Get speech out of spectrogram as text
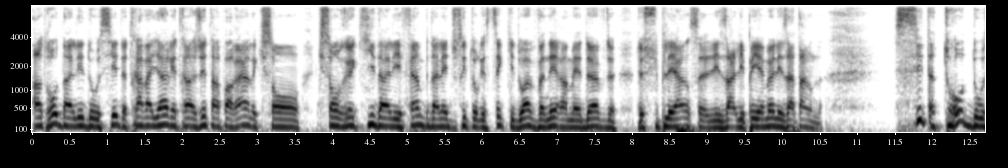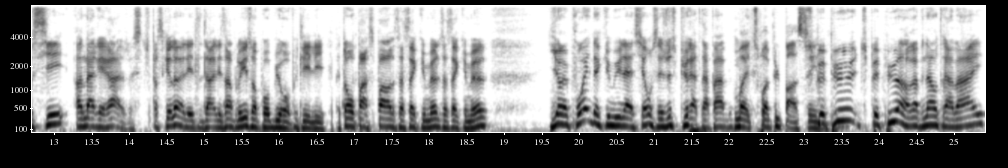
entre autres dans les dossiers de travailleurs étrangers temporaires là, qui sont qui sont requis dans les fermes dans l'industrie touristique qui doivent venir en main d'œuvre de, de suppléance, les les PME les attendent. si tu as trop de dossiers en arrérage, parce que là, les, les employés sont pas au bureau, fait que les, les- mettons au passeport, ça s'accumule, ça s'accumule. Il y a un point d'accumulation, c'est juste plus rattrapable. Ouais, tu pourras plus le passer. Tu peux plus, tu peux plus en revenant au travail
